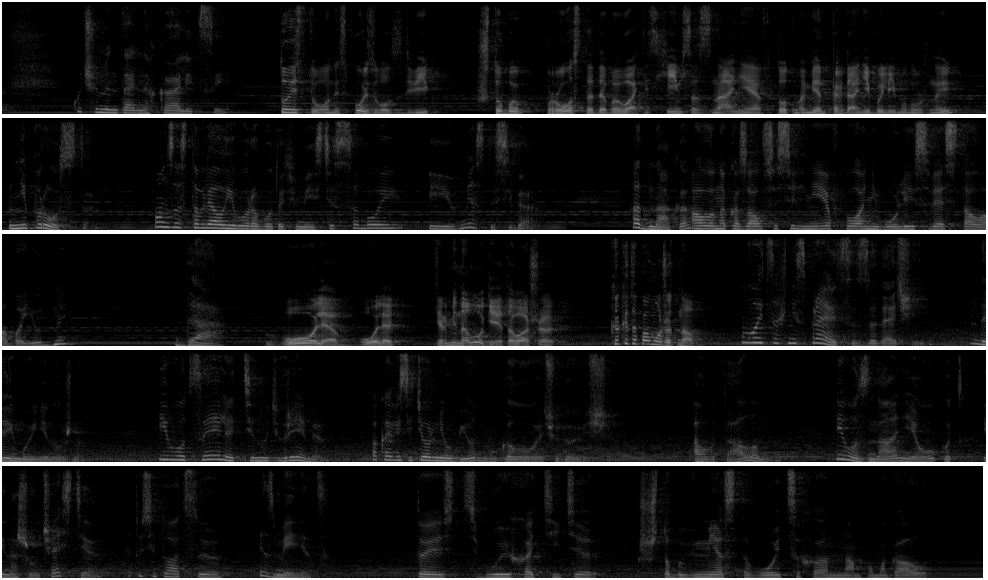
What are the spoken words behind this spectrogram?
кучу ментальных коалиций. То есть он использовал сдвиг, чтобы просто добывать из Хеймса знания в тот момент, когда они были ему нужны? Не просто. Он заставлял его работать вместе с собой и вместо себя. Однако... Алан оказался сильнее в плане воли и связь стала обоюдной? Да. Воля, воля, терминология это ваша. Как это поможет нам? Войцех не справится с задачей, да ему и не нужно. Его цель – оттянуть время, пока визитер не убьет двухголовое чудовище. А вот Алан, его знания, опыт и наше участие эту ситуацию изменят. То есть вы хотите, чтобы вместо Войцеха нам помогал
